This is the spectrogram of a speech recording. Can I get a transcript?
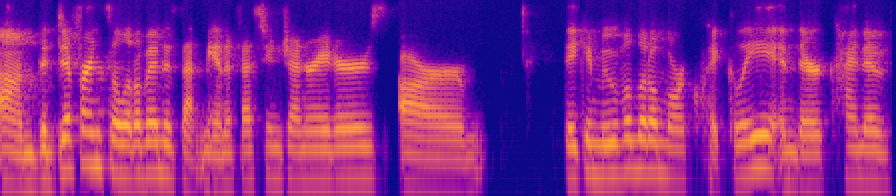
Um, the difference a little bit is that manifesting generators are they can move a little more quickly and they're kind of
